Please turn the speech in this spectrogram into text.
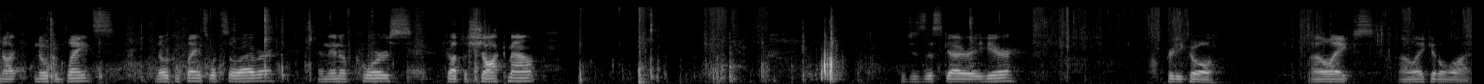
Not no complaints, no complaints whatsoever. And then of course got the shock mount, which is this guy right here. Pretty cool. I likes. I like it a lot.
